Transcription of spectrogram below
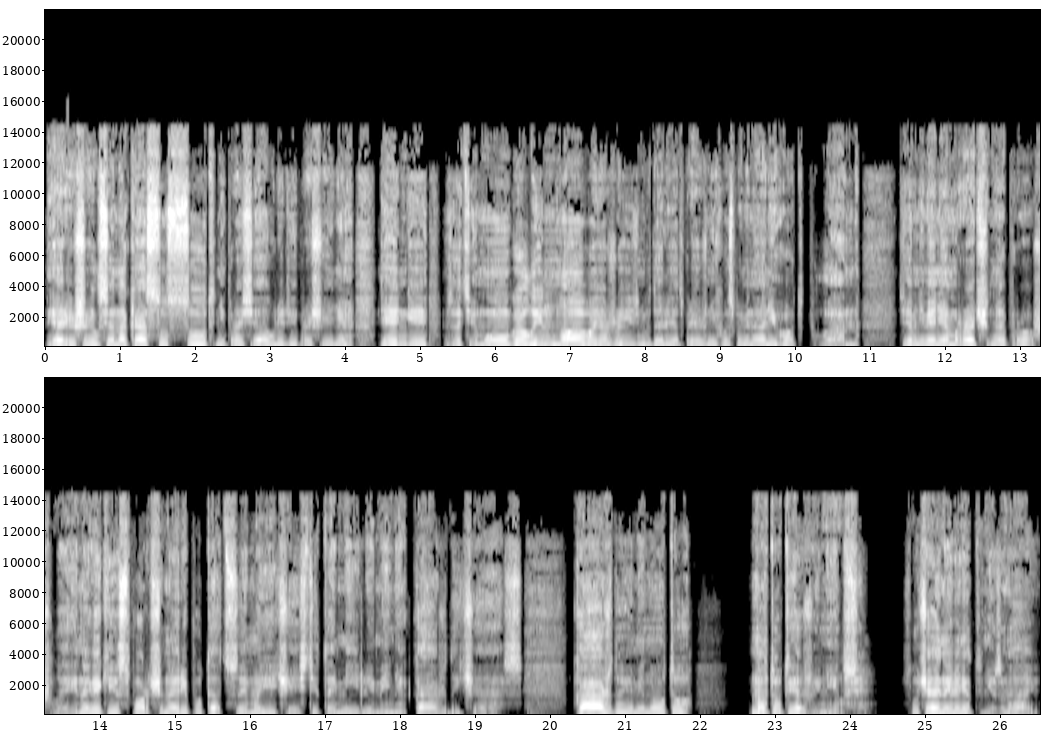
Я решился на кассу суд, не прося у людей прощения. Деньги, затем угол и новая жизнь вдали от прежних воспоминаний. Вот план. Тем не менее, мрачное прошлое и навеки испорченная репутация моей чести томили меня каждый час, каждую минуту. Но тут я женился. Случайно или нет, не знаю.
